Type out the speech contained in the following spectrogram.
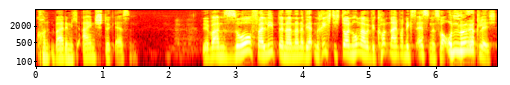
konnten beide nicht ein Stück essen. Wir waren so verliebt ineinander, wir hatten richtig dollen Hunger, aber wir konnten einfach nichts essen. Es war unmöglich.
